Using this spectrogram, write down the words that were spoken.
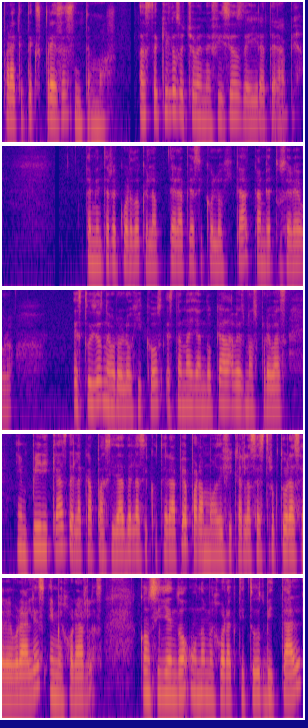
para que te expreses sin temor. Hasta aquí los ocho beneficios de ir a terapia. También te recuerdo que la terapia psicológica cambia tu cerebro. Estudios neurológicos están hallando cada vez más pruebas empíricas de la capacidad de la psicoterapia para modificar las estructuras cerebrales y mejorarlas, consiguiendo una mejor actitud vital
